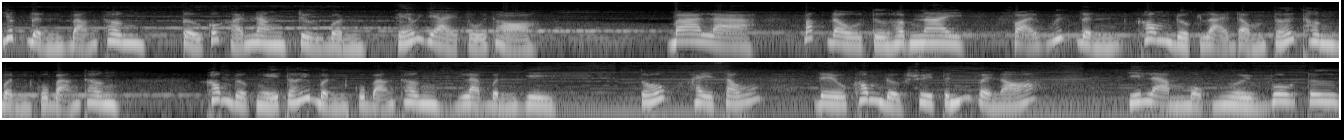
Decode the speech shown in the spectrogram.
nhất định bản thân tự có khả năng trừ bệnh, kéo dài tuổi thọ. Ba là bắt đầu từ hôm nay phải quyết định không được lại động tới thân bệnh của bản thân, không được nghĩ tới bệnh của bản thân là bệnh gì, tốt hay xấu đều không được suy tính về nó, chỉ làm một người vô tư.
